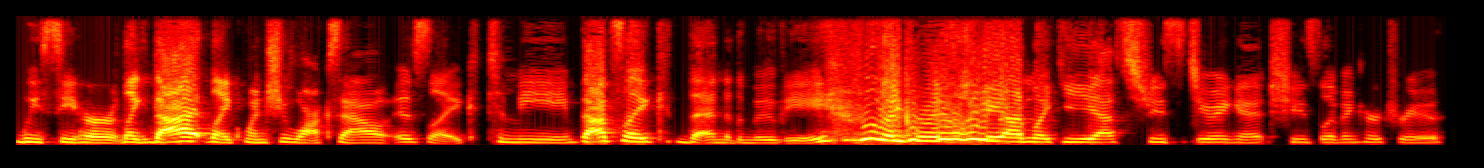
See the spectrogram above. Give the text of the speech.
we see her like that like when she walks out is like to me that's like the end of the movie. Like really i'm like yes she's doing it. She's living her truth.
